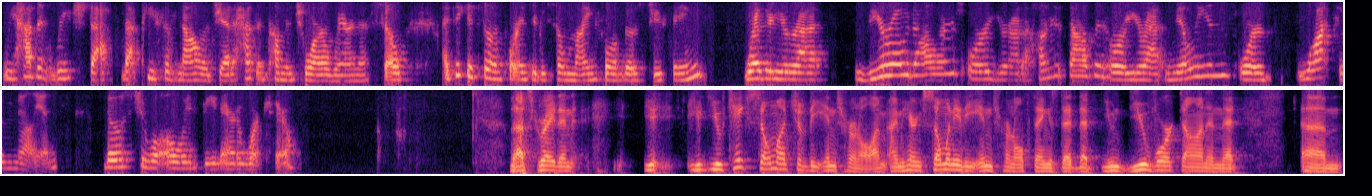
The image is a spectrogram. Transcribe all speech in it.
we haven't reached that that piece of knowledge yet. It hasn't come into our awareness. So I think it's so important to be so mindful of those two things. Whether you're at zero dollars or you're at a hundred thousand or you're at millions or lots of millions, those two will always be there to work through. That's great. And you, you, you take so much of the internal. I'm, I'm hearing so many of the internal things that, that you, you've worked on and that um,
